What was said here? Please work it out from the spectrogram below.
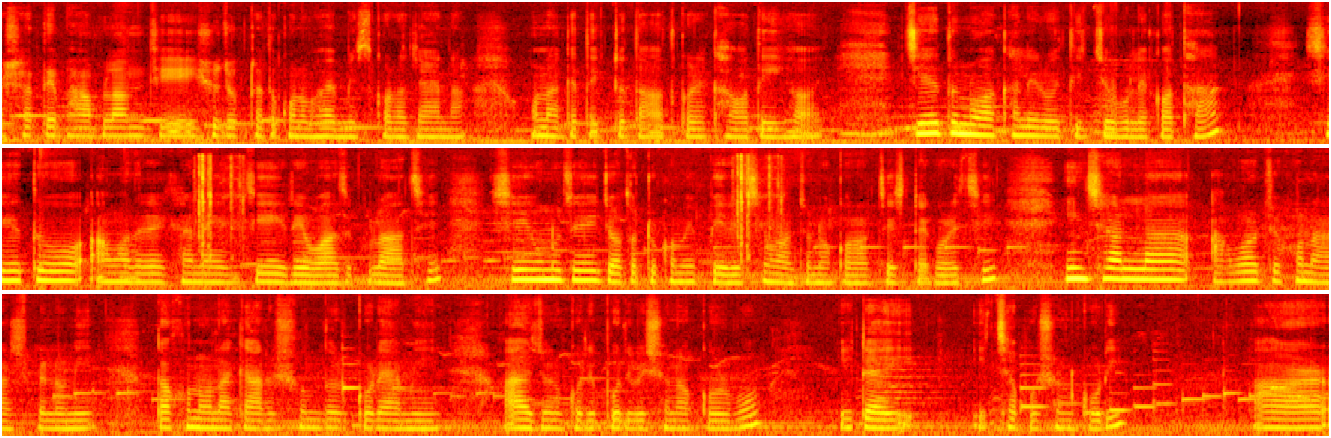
আসাতে ভাবলাম যে এই সুযোগটা তো কোনোভাবে মিস করা যায় না। ওনাকে তো একটু দাওয়াত করে খাওয়াতেই হয়। যেহেতু নোয়াখালীর ঐতিহ্য বলে কথা সেহেতু আমাদের এখানে যে রেওয়াজগুলো আছে, সেই অনুযায়ী যতটুকু আমি পেরেছি ওনার জন্য করার চেষ্টা করেছি। ইনশাল্লাহ আবার যখন আসবেন উনি, তখন ওনাকে আরও সুন্দর করে আমি আয়োজন করে পরিবেশনা করব। এটাই ইচ্ছা পোষণ করি। আর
